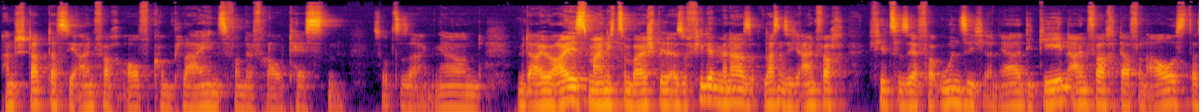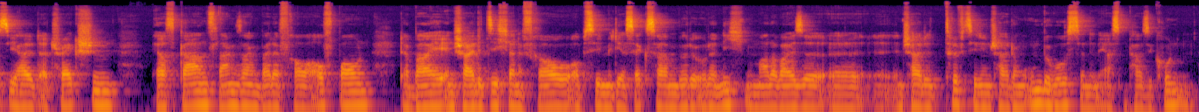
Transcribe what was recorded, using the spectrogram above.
anstatt dass sie einfach auf Compliance von der Frau testen sozusagen. Ja, und mit IOIs meine ich zum Beispiel, also viele Männer lassen sich einfach viel zu sehr verunsichern. Ja, die gehen einfach davon aus, dass sie halt Attraction erst ganz langsam bei der Frau aufbauen. Dabei entscheidet sich eine Frau, ob sie mit ihr Sex haben würde oder nicht. Normalerweise äh, entscheidet, trifft sie die Entscheidung unbewusst in den ersten paar Sekunden.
